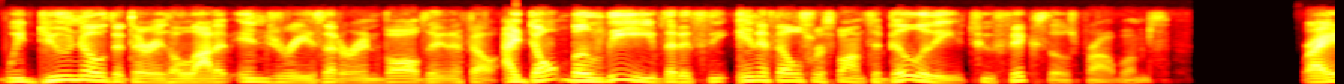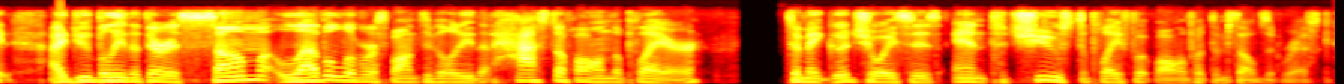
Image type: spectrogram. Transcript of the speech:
we do know that there is a lot of injuries that are involved in NFL. I don't believe that it's the NFL's responsibility to fix those problems. Right? I do believe that there is some level of responsibility that has to fall on the player to make good choices and to choose to play football and put themselves at risk.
